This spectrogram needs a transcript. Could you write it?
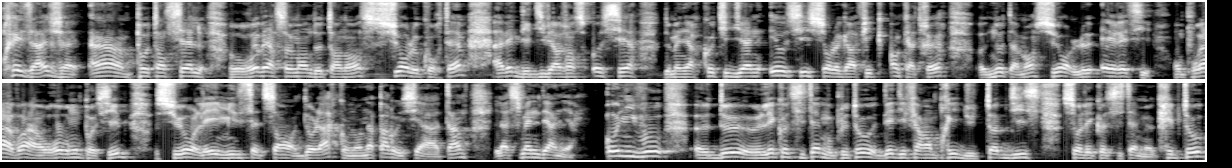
présage un potentiel reversement de tendance sur le court terme avec des divergences haussières de manière quotidienne et aussi sur le graphique en 4 heures, notamment sur le RSI. On pourrait avoir un rebond possible sur les 1700 dollars qu'on n'a pas réussi à atteindre la semaine dernière au niveau euh, de euh, l'écosystème ou plutôt des différents prix du top 10 sur l'écosystème crypto,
